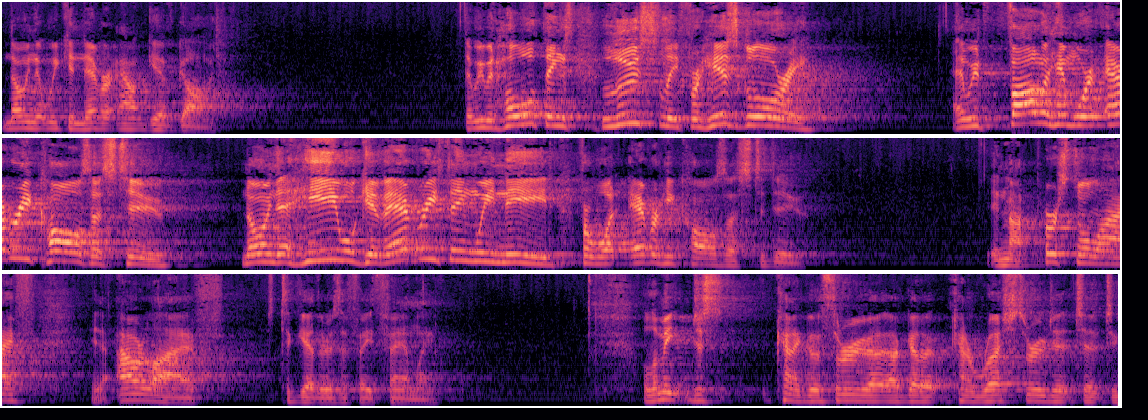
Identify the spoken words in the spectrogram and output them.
knowing that we can never outgive God. That we would hold things loosely for his glory, and we'd follow him wherever he calls us to, knowing that he will give everything we need for whatever he calls us to do in my personal life, in our life together as a faith family. Well, let me just kind of go through. I've got to kind of rush through to, to, to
